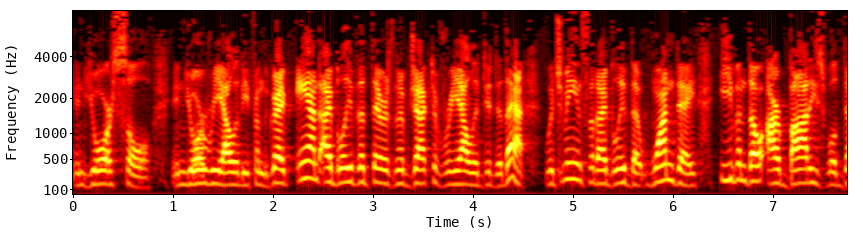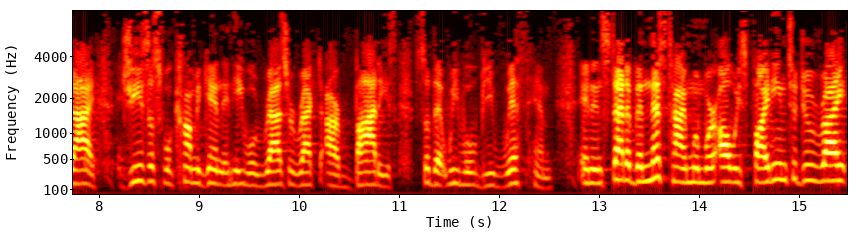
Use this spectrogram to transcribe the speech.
in your soul, in your reality from the grave. And I believe that there is an objective reality to that, which means that I believe that one day, even though our bodies will die, Jesus will come again and he will resurrect our bodies so that we will be with him. And instead of in this time when we're always fighting to do right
